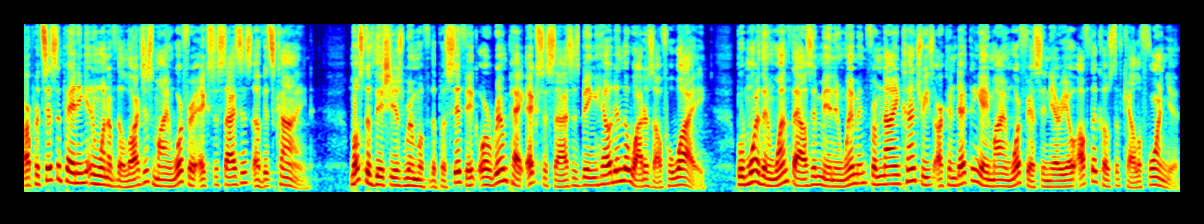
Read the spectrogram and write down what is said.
are participating in one of the largest mine warfare exercises of its kind. Most of this year's Rim of the Pacific or RIMPAC exercise is being held in the waters off Hawaii, but more than 1,000 men and women from nine countries are conducting a mine warfare scenario off the coast of California.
